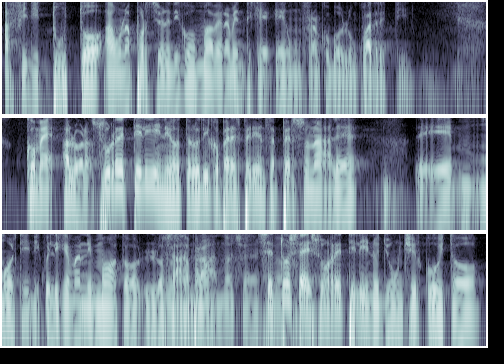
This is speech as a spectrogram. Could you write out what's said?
affidi tutto a una porzione di gomma veramente che è un francobollo, un quadrettino. Com'è? Allora, sul rettilineo, te lo dico per esperienza personale, e molti di quelli che vanno in moto lo, sanno. sapranno, certo. Se tu sei su un rettilineo di un circuito,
